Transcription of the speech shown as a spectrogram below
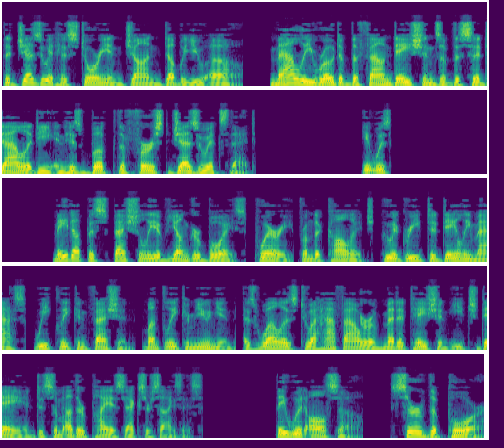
The Jesuit historian John W. O. Malley wrote of the foundations of the sodality in his book The First Jesuits that it was made up especially of younger boys from the college, who agreed to daily mass, weekly confession, monthly communion, as well as to a half hour of meditation each day and to some other pious exercises. They would also serve the poor.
